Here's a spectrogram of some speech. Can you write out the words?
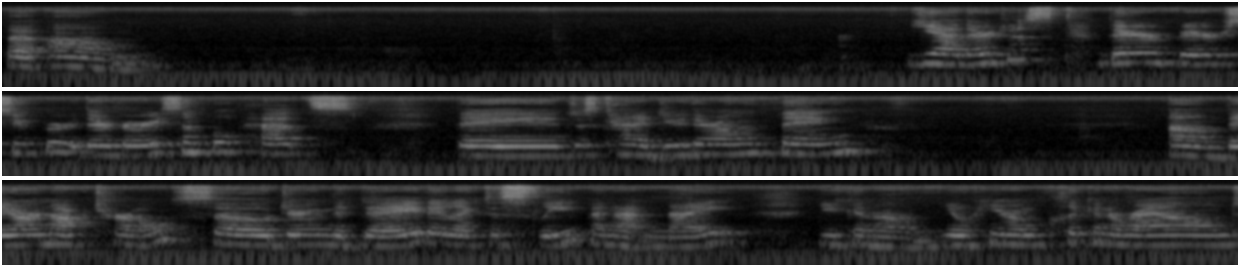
But um, yeah, they're just they're very super. They're very simple pets. They just kind of do their own thing. Um, they are nocturnal, so during the day they like to sleep, and at night you can um, you'll hear them clicking around,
